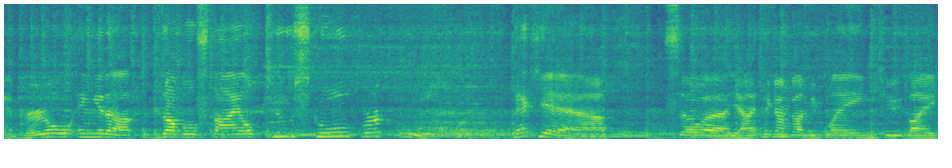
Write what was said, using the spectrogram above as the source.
Man, hurdling it up, double style, to school for cool. Heck yeah! So uh, yeah, I think I'm gonna be playing to like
